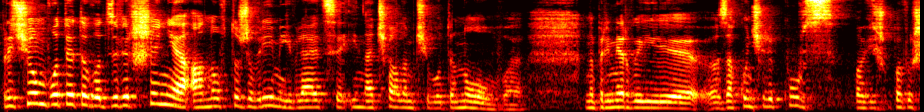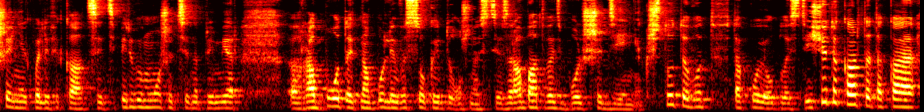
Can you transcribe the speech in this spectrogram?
Причем вот это вот завершение, оно в то же время является и началом чего-то нового. Например, вы э, закончили курс повышение квалификации. Теперь вы можете, например, работать на более высокой должности, зарабатывать больше денег. Что-то вот в такой области. Еще эта карта такая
